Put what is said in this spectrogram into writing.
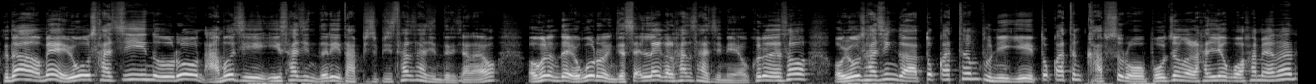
그 다음에 요 사진으로 나머지 이 사진들이 다 비슷비슷한 사진들이잖아요. 어, 그런데 요거를 이제 셀렉을 한 사진이에요. 그래서 어, 요 사진과 똑같은 분위기, 똑같은 값으로 보정을 하려고 하면은,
